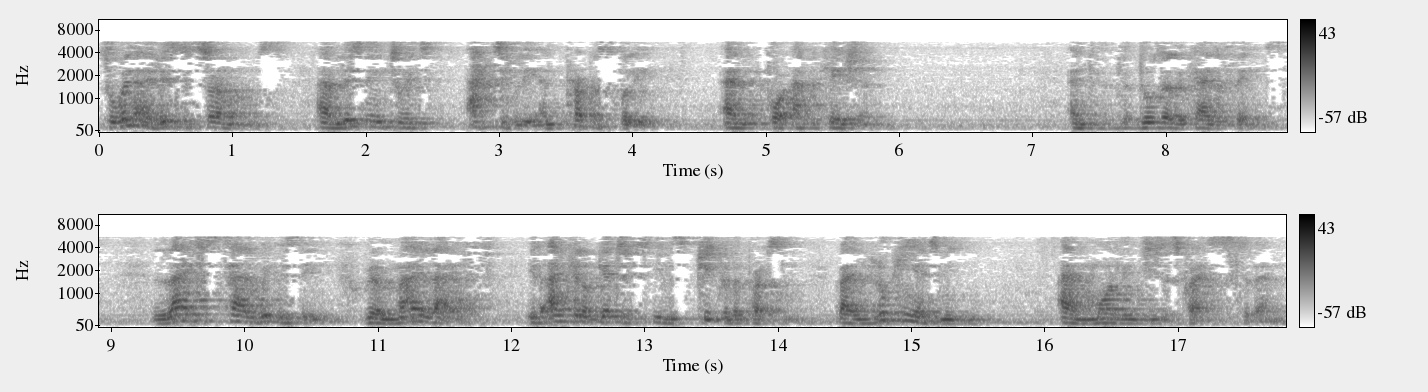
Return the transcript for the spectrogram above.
So when I listen to sermons, I'm listening to it actively and purposefully and for application. And th- those are the kinds of things. Lifestyle witnessing, where my life, if I cannot get to even speak with a person, by looking at me, I am modeling Jesus Christ to them.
